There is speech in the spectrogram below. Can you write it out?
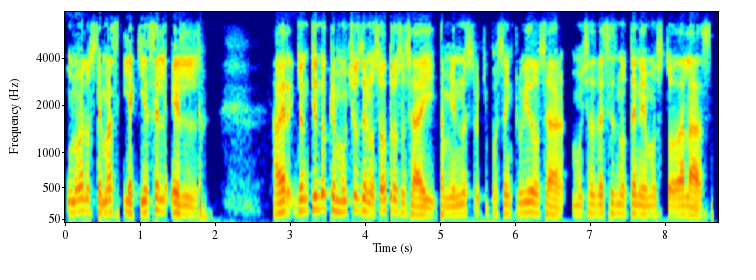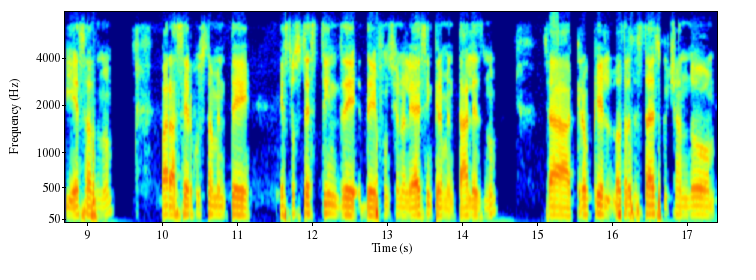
uno de los temas, y aquí es el, el, a ver, yo entiendo que muchos de nosotros, o sea, y también nuestro equipo está incluido, o sea, muchas veces no tenemos todas las piezas, ¿no? Para hacer justamente estos testing de, de funcionalidades incrementales, ¿no? O sea, creo que la otra vez estaba escuchando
